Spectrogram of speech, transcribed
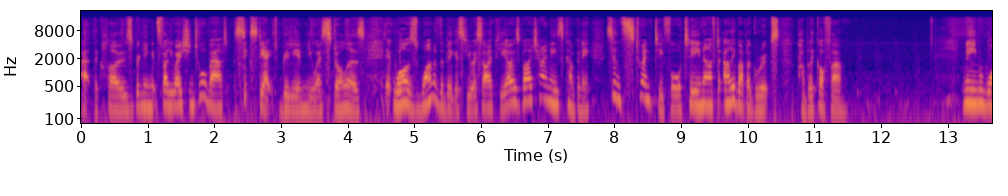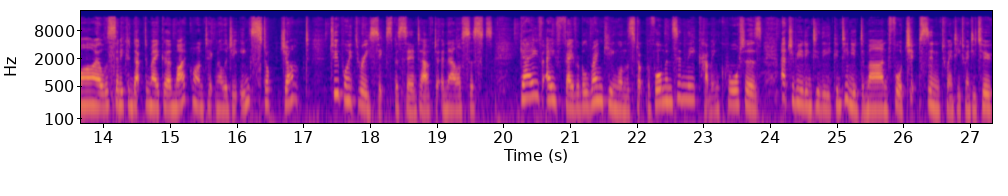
at the close, bringing its valuation to about 68 billion US dollars. It was one of the biggest US IPOs by a Chinese company since 2014 after Alibaba Group's public offer. Meanwhile, the semiconductor maker Micron Technology Inc. stock jumped 2.36% after analysts gave a favourable ranking on the stock performance in the coming quarters, attributing to the continued demand for chips in 2022,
